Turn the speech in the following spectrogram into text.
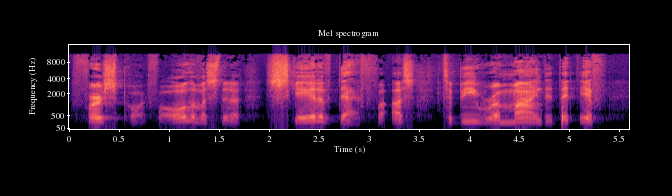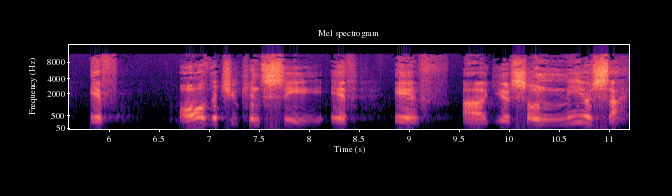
first part. For all of us that are scared of death, for us to be reminded that if, if all that you can see, if, if uh, you're so nearsighted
